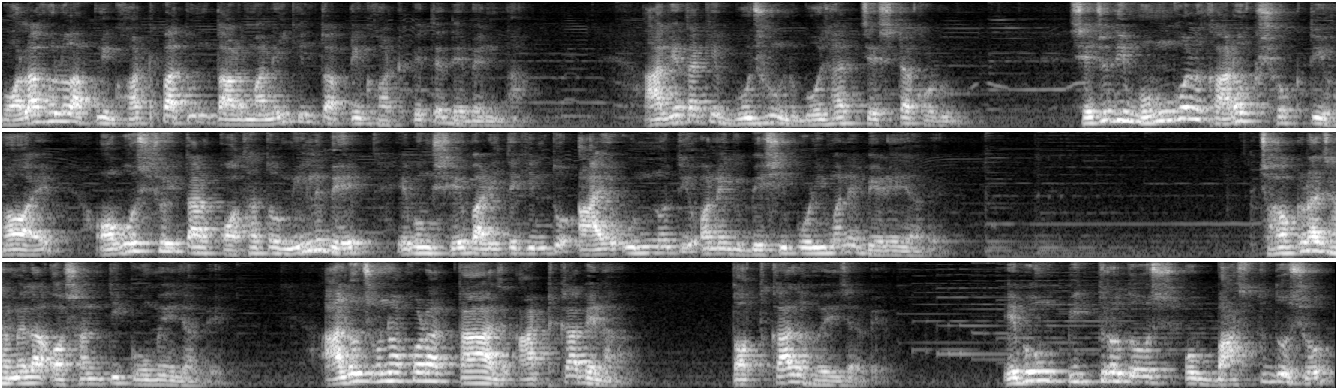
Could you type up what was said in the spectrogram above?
বলা হলো আপনি ঘট পাতুন, তার মানেই কিন্তু আপনি ঘট পেতে দেবেন না। আগে তাকে বুঝুন, বোঝার চেষ্টা করুন। সে যদি মঙ্গল কারক শক্তি হয়, অবশ্যই তার কথা তো মিলবে এবং সে বাড়িতে কিন্তু আয় উন্নতি অনেক বেশি পরিমাণে বেড়ে যাবে। ঝগড়া, ঝামেলা, অশান্তি কমে যাবে। আলোচনা করা কাজ আটকাবে না, তৎকাল হয়ে যাবে। এবং পিতৃদোষ ও বাস্তুদোষও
